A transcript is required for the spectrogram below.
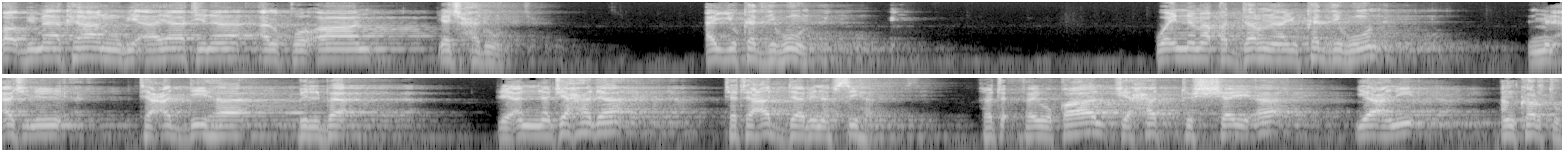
بما كانوا بآياتنا القرآن يجحدون أي يكذبون. وإنما قدرنا يكذبون من أجل تعديها بالباء لأن جحد تتعدى بنفسها. فيقال جحدت الشيء يعني أنكرته.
